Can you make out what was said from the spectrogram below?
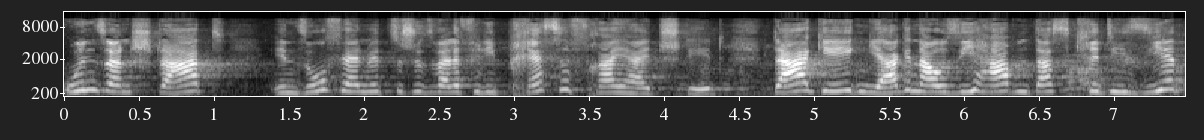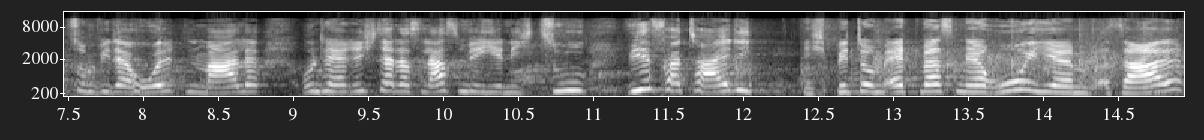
unseren Staat insofern mitzuschützen, weil er für die Pressefreiheit steht. Dagegen, ja genau, Sie haben das kritisiert zum wiederholten Male. Und, Herr Richter, das lassen wir hier nicht zu. Wir verteidigen ich bitte um etwas mehr Ruhe hier im Saal.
